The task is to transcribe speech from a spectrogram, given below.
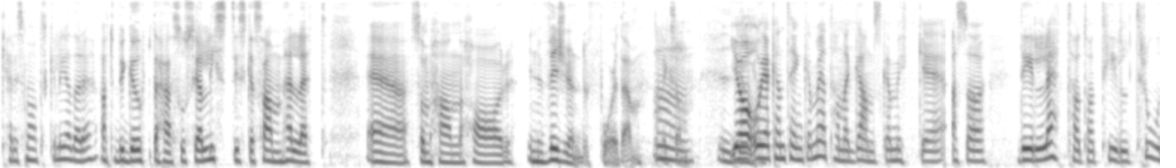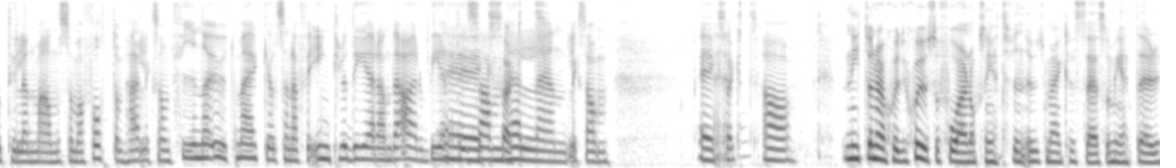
karismatiska ledare. Att bygga upp det här socialistiska samhället eh, som han har envisioned for them. Liksom, i Mm. Ja djungeln. och jag kan tänka mig att han har ganska mycket, alltså det är lätt att ha tilltro till en man som har fått de här liksom, fina utmärkelserna för inkluderande arbete i Exakt. samhällen. Liksom. Exakt. Ja. 1977 så får han också en jättefin utmärkelse som heter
